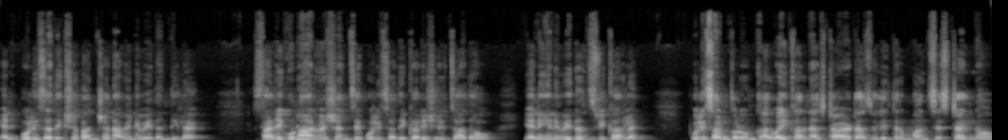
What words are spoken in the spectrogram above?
यांनी पोलीस अधीक्षकांच्या नावे निवेदन दिलं आहे स्थानिक गुन्हा अन्वेषणचे पोलीस अधिकारी श्री जाधव यांनी हे निवेदन स्वीकारले. पोलिसांकडून कारवाई करण्यास टाळाटाळ झाली तर मनसे स्टाईलनं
